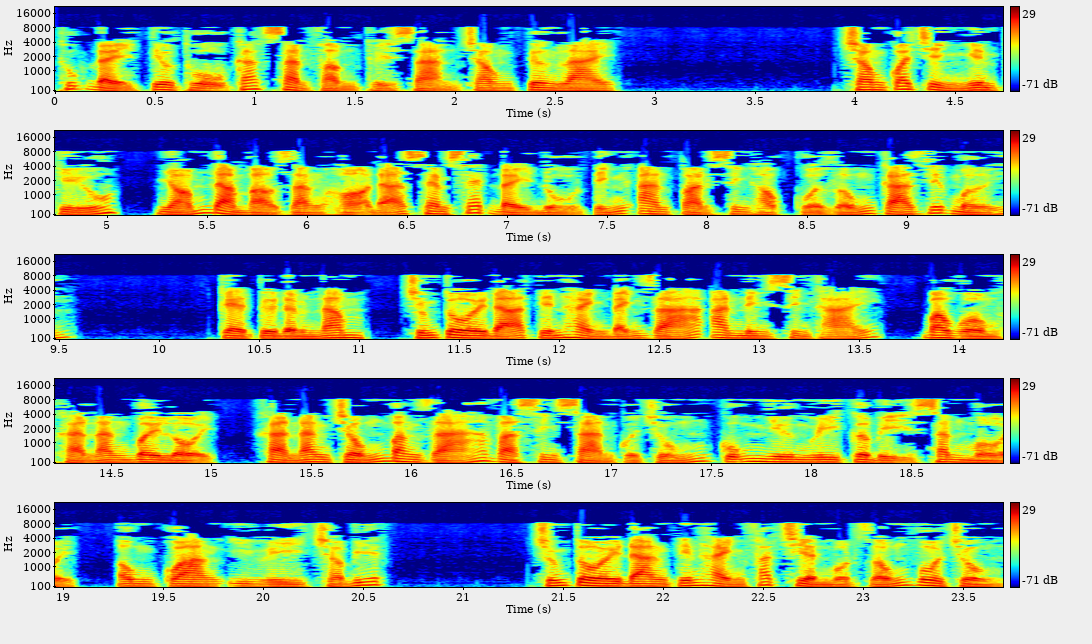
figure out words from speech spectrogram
thúc đẩy tiêu thụ các sản phẩm thủy sản trong tương lai. Trong quá trình nghiên cứu, nhóm đảm bảo rằng họ đã xem xét đầy đủ tính an toàn sinh học của giống cá giết mới. Kể từ đầu năm, chúng tôi đã tiến hành đánh giá an ninh sinh thái, bao gồm khả năng bơi lội, khả năng chống băng giá và sinh sản của chúng cũng như nguy cơ bị săn mồi, ông Quang Iwi cho biết. Chúng tôi đang tiến hành phát triển một giống vô trùng,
